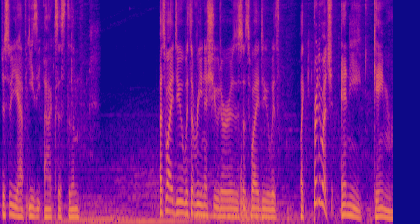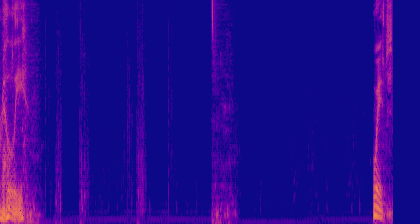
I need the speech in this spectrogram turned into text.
Just so you have easy access to them. That's what I do with arena shooters, that's what I do with, like, pretty much any game, really. Wait,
